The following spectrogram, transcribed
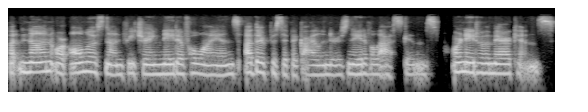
but none or almost none featuring Native Hawaiians, other Pacific Islanders, Native Alaskans, or Native Americans.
